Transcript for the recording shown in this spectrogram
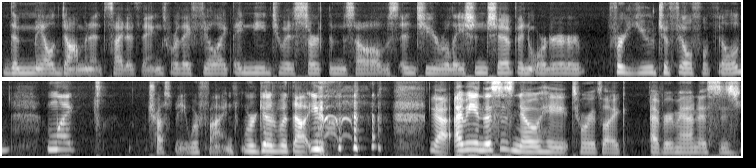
the male dominant side of things where they feel like they need to assert themselves into your relationship in order for you to feel fulfilled. I'm like, trust me, we're fine. We're good without you. Yeah, I mean, this is no hate towards like every man. This is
